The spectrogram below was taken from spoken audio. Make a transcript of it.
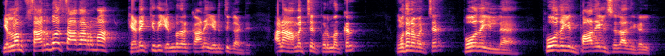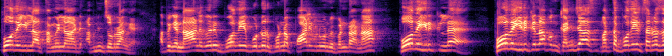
எல்லாம் சர்வசாதாரணமாக கிடைக்குது என்பதற்கான எடுத்துக்காட்டு. ஆனா அமைச்சர் பெருமக்கள் முதலமைச்சர் போதை இல்ல. போதையின் பாதையில் செல்லாதீர்கள். போதை இல்லா தமிழ்நாடு அப்படின்னு சொல்றாங்க. அப்ப இங்க நாலு பேர் போதையை போட்டு ஒரு பொண்ணை பாலிவன் பண்றான்னா போதை இருக்குல்ல. போதை இருக்குன்னா அப்ப கஞ்சா மத்த போதையில் சர்வசாதாரண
